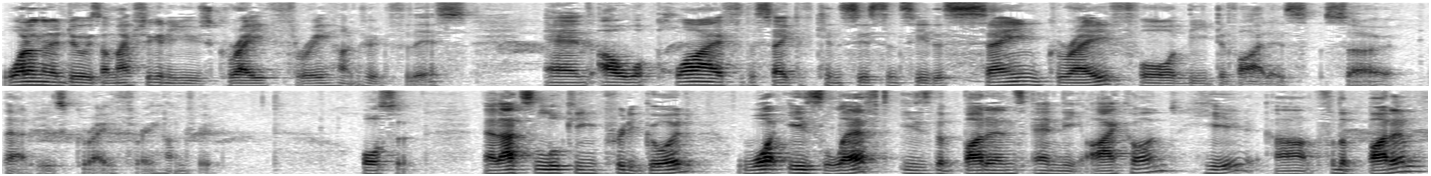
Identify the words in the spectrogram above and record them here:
What I'm going to do is I'm actually going to use gray 300 for this. And I'll apply for the sake of consistency the same gray for the dividers. So that is gray 300. Awesome. Now that's looking pretty good. What is left is the buttons and the icon here. Um, for the button,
